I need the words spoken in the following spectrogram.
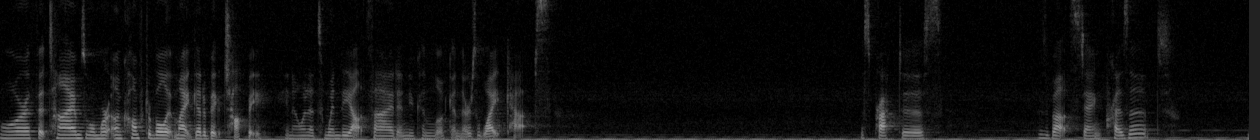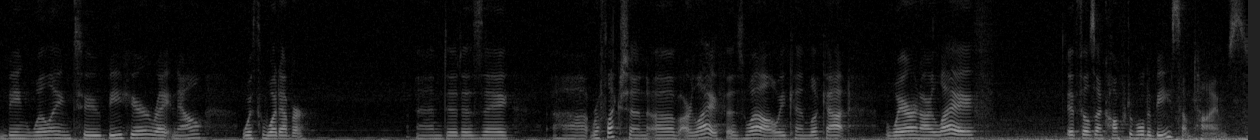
or if at times when we're uncomfortable, it might get a bit choppy, you know, when it's windy outside and you can look and there's white caps. This practice is about staying present, being willing to be here right now with whatever. And it is a uh, reflection of our life as well. We can look at where in our life it feels uncomfortable to be sometimes.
